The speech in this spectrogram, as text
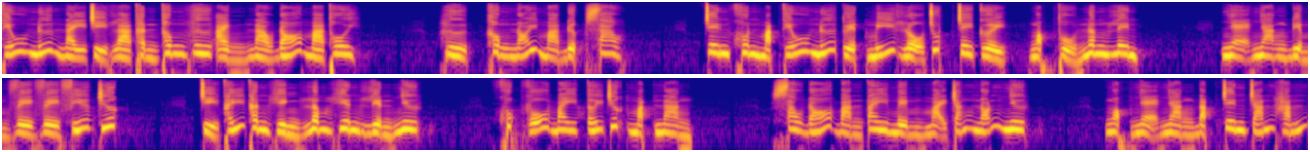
Thiếu nữ này chỉ là thần thông hư ảnh nào đó mà thôi. Hừ, không nói mà được sao. Trên khuôn mặt thiếu nữ tuyệt mỹ lộ chút chê cười, ngọc thủ nâng lên. Nhẹ nhàng điểm về về phía trước. Chỉ thấy thân hình lâm hiên liền như. Khúc gỗ bay tới trước mặt nàng. Sau đó bàn tay mềm mại trắng nõn như. Ngọc nhẹ nhàng đặt trên trán hắn.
